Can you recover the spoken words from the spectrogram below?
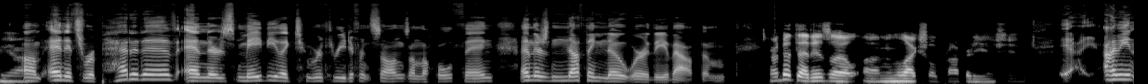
Yeah. Um, and it's repetitive, and there's maybe like two or three different songs on the whole thing, and there's nothing noteworthy about them. I bet that is a, an intellectual property issue. I mean,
